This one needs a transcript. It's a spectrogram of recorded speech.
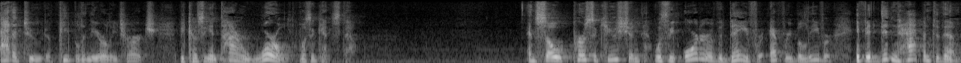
attitude of people in the early church because the entire world was against them. And so persecution was the order of the day for every believer. If it didn't happen to them,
